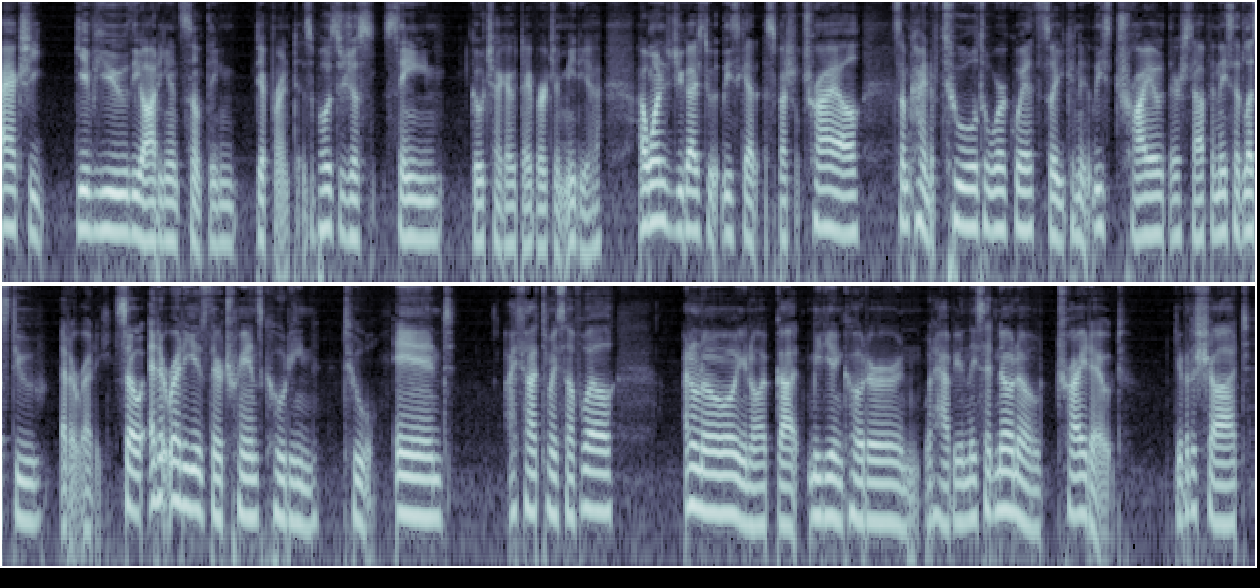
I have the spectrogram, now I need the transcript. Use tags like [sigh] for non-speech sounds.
I actually give you, the audience, something different, as opposed to just saying, go check out Divergent Media. I wanted you guys to at least get a special trial, some kind of tool to work with, so you can at least try out their stuff. And they said, let's do Edit Ready. So, Edit Ready is their transcoding tool. And I thought to myself, well, I don't know, you know, I've got Media Encoder and what have you. And they said, no, no, try it out. Give it a shot.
